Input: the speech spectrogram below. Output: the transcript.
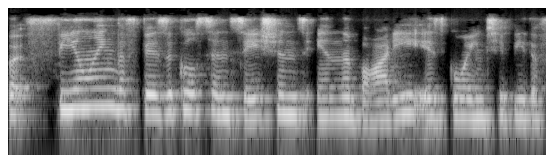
but feeling the physical sensations in the body is going to be the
